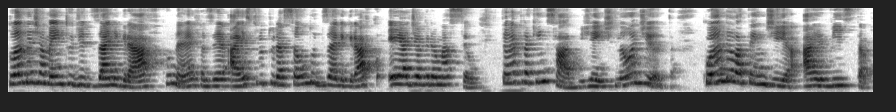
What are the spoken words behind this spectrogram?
planejamento de design gráfico, né? Fazer a estruturação do design gráfico e a diagramação. Então é para quem sabe, gente, não adianta. Quando eu atendia a revista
